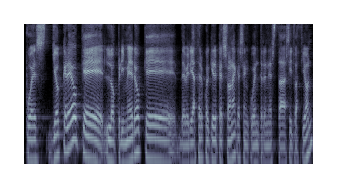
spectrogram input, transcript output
Pues yo creo que lo primero que debería hacer cualquier persona que se encuentre en esta situación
